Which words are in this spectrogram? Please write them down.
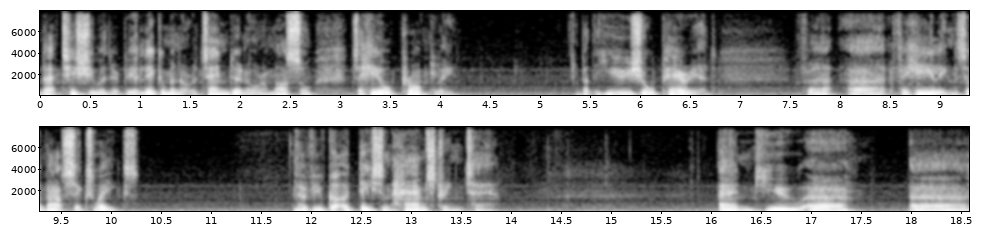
that tissue, whether it be a ligament or a tendon or a muscle, to heal properly. But the usual period for uh, for healing is about six weeks. Now, if you've got a decent hamstring tear and you uh, uh,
